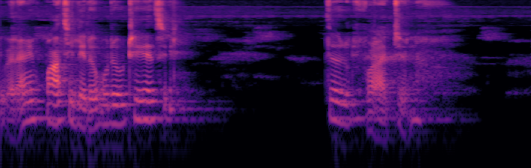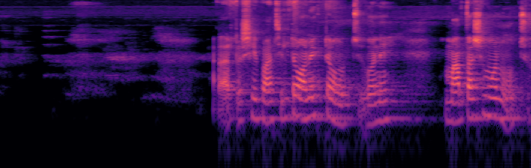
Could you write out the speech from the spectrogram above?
এবার আমি পাঁচিলের ওপরে উঠে গেছি তরুল পড়ার জন্য। আর একটা সেই পাঁচিলটা অনেকটা উঁচু মানে মাথা সমান উঁচু।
